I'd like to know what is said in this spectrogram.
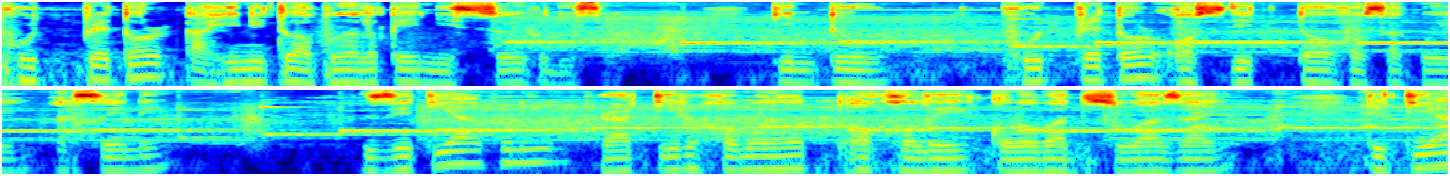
ভূত প্ৰেতৰ কাহিনীটো আপোনালোকে নিশ্চয় শুনিছে। কিন্তু ভূত প্ৰেতৰ অস্তিত্ব সঁচাকৈ আছেনে? যেতিয়া আপুনি ৰাতিৰ সময়ত অকলে ক'ৰবাত যোৱা যায় তেতিয়া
